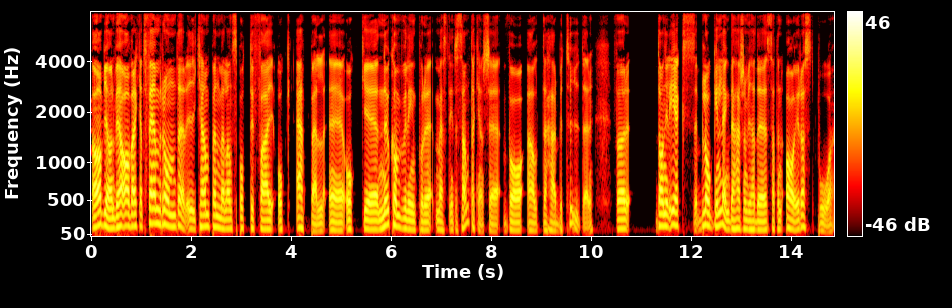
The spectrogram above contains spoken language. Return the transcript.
Ja Björn, vi har avverkat fem ronder i kampen mellan Spotify och Apple eh, och eh, nu kommer vi in på det mest intressanta kanske, vad allt det här betyder. För Daniel Eks blogginlägg, det här som vi hade satt en AI-röst på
